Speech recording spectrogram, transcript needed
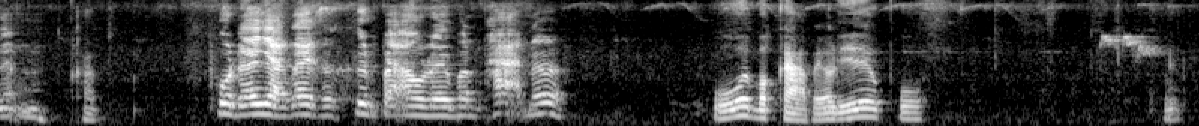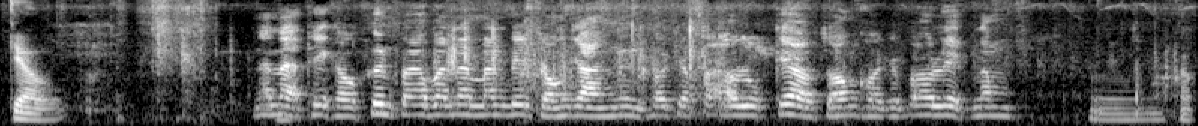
เนี่ยอืมครับผู้ใดอยากได้ก็ขึ้นไปเอาเลยมันพระเนอะโอ้ยบอกกล้าไปเอาเลี้ยวปูแก้วนั่นแหละที่เขาขึ้นไปวันนั้นมันเป็นสองอย่างหนึ่งเขาจะไปเอาลูกแก้วสองเขาจะไปเอาเหล็กนำอืมครับ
